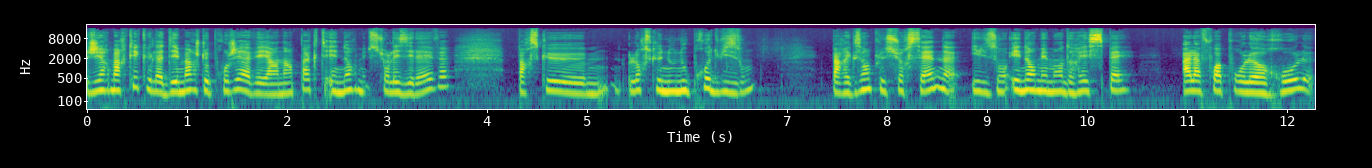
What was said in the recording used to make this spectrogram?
j'ai remarqué que la démarche de projet avait un impact énorme sur les élèves parce que euh, lorsque nous nous produisons, par exemple sur scène, ils ont énormément de respect à la fois pour leur rôle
